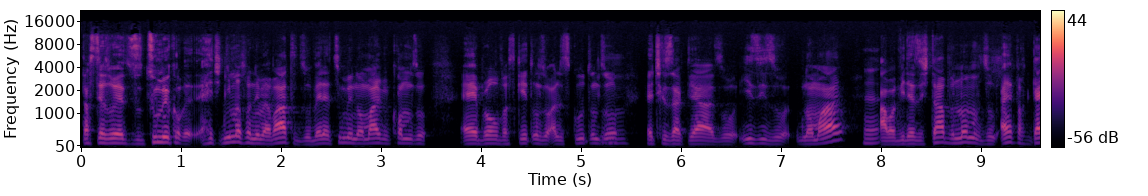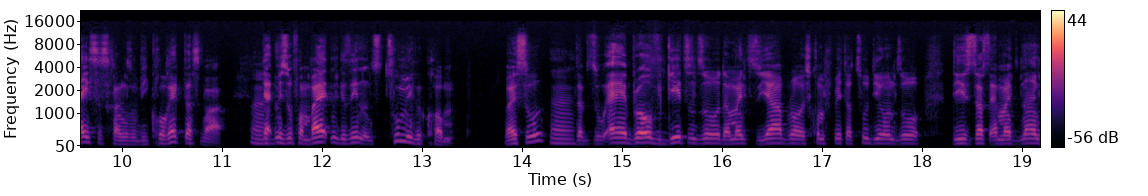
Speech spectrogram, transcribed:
Dass der so jetzt so zu mir kommt, hätte ich niemals von dem erwartet. So, wäre der zu mir normal gekommen, so, ey Bro, was geht und so, alles gut und so, Mhm. hätte ich gesagt, ja, so easy, so normal. Ja. Aber wie der sich da benommen, hat, so einfach geisteskrank, so wie korrekt das war. Ja. Der hat mich so von Weitem gesehen und ist zu mir gekommen. Weißt du? Ja. So, ey Bro, wie geht's und so. Da meinst du, ja, Bro, ich komme später zu dir und so. Dies, das. Er meinte, nein,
